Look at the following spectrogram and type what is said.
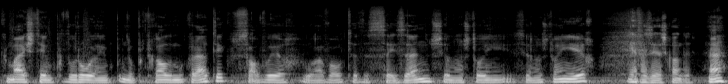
que mais tempo durou em, no Portugal Democrático, salvo erro, à volta de seis anos, se eu não estou em, se eu não estou em erro. É fazer as contas? Hã?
